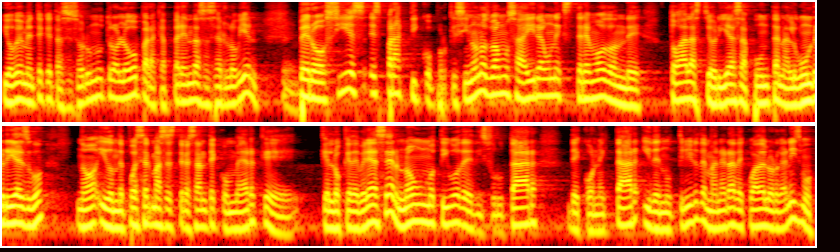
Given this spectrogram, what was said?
y obviamente que te asesore un nutrólogo para que aprendas a hacerlo bien. Pero sí es, es práctico, porque si no nos vamos a ir a un extremo donde todas las teorías apuntan a algún riesgo, ¿no? Y donde puede ser más estresante comer que, que lo que debería ser, ¿no? Un motivo de disfrutar, de conectar y de nutrir de manera adecuada el organismo.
